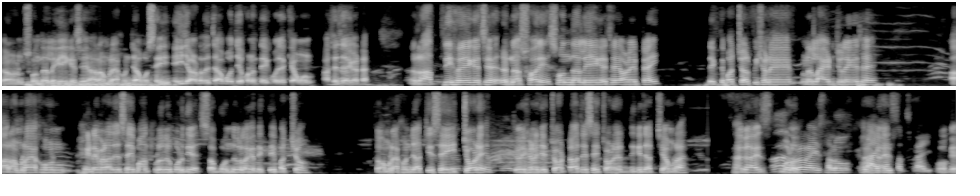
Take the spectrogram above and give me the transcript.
কারণ সন্ধ্যা লেগেই গেছে আর আমরা এখন যাব সেই এই জায়গাটাতে যাব যে ওখানে দেখব যে কেমন আছে জায়গাটা। রাত্রি হয়ে গেছে না সরি সন্ধ্যা লেগে গেছে অনেকটাই। দেখতে পাচ্ছ আর পিছনে মানে লাইট জ্বলে গেছে। আর আমরা এখন হেঁটে বেড়াতে সেই বাঁধ বাঁধপুলের উপর দিয়ে সব বন্ধুগুলোকে দেখতেই পাচ্ছ। তো আমরা এখন যাচ্ছি সেই চড়ে তো এখানে যে চড়টা আছে সেই চড়ের দিকে যাচ্ছি আমরা। হ্যাঁ গাইজ বলো। হ্যালো গাইস হ্যালো হ্যাঁ. এন্ড সাবস্ক্রাইব ওকে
